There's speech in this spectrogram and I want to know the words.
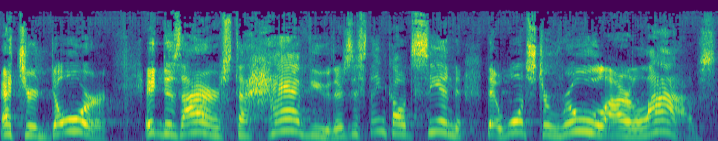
at your door. It desires to have you. There's this thing called sin that wants to rule our lives.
